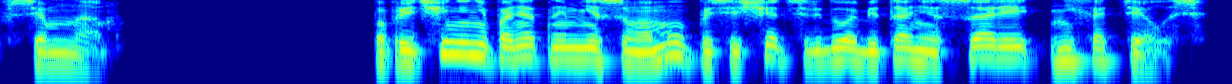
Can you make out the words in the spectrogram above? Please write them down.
всем нам. По причине, непонятной мне самому, посещать среду обитания Сари не хотелось.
